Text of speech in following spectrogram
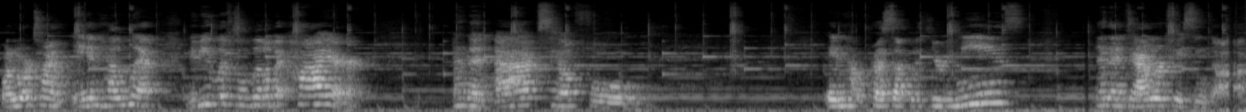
One more time. Inhale, lift. Maybe you lift a little bit higher. And then exhale, fold. Inhale, press up with your knees. And then downward facing dog.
